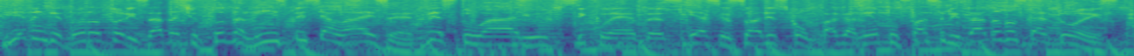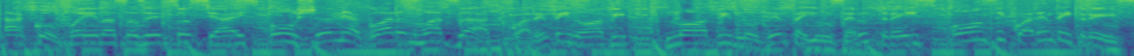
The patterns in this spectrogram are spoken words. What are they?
Revendedora autorizada de toda a linha Specializer, vestuário, bicicletas e acessórios com pagamento facilitado nos cartões. Acompanhe nossas redes sociais ou chame agora no WhatsApp 49 99103 1143.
